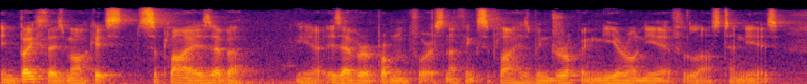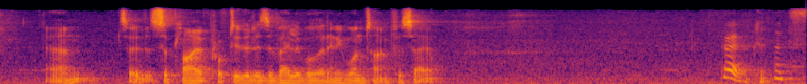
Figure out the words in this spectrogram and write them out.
in both those markets, supply is ever you know, is ever a problem for us, and I think supply has been dropping year on year for the last ten years. Um, so the supply of property that is available at any one time for sale. Good. Okay. That's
